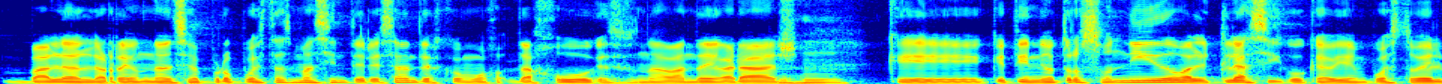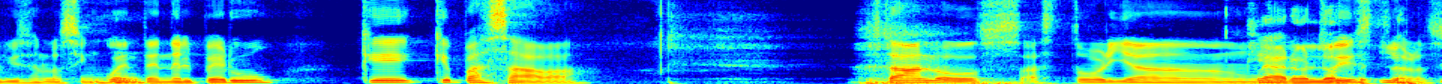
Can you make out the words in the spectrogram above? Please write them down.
vale la redundancia, propuestas más interesantes como The Who, que es una banda de garage, que, que tiene otro sonido al clásico que había impuesto Elvis en los 50. En el Perú, ¿qué, qué pasaba? Estaban los Astoria Claro, los- los-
